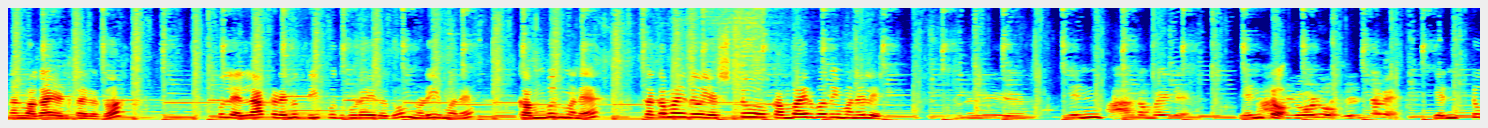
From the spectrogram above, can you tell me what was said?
ನನ್ನ ಮಗ ಹೇಳ್ತಾ ಇರೋದು ಫುಲ್ ಎಲ್ಲ ಕಡೆನೂ ದೀಪದ ಗೂಡೆ ಇರೋದು. ನೋಡಿ ಈ ಮನೆ ಕಂಬದ ಮನೆ. ಸಕಮ್ಮ ಇದು ಎಷ್ಟು ಕಂಬ ಇರ್ಬೋದು ಈ ಮನೇಲಿ? ಎಂಟು. ಎಂಟು.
